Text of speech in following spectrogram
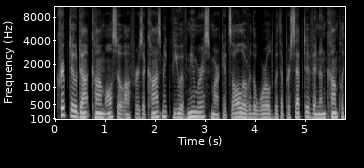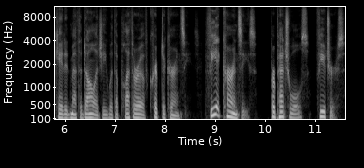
Crypto.com also offers a cosmic view of numerous markets all over the world with a perceptive and uncomplicated methodology with a plethora of cryptocurrencies, fiat currencies, perpetuals, futures,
